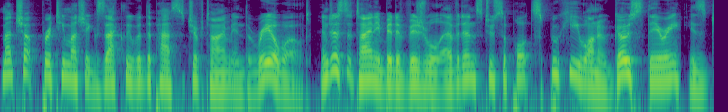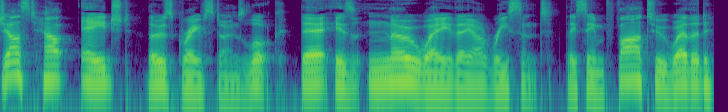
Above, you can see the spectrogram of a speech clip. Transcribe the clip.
match up pretty much exactly with the passage of time in the real world. And just a tiny bit of visual evidence to support spooky Wano oh ghost theory is just how aged those gravestones look. There is no way they are recent. They seem far too weathered.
